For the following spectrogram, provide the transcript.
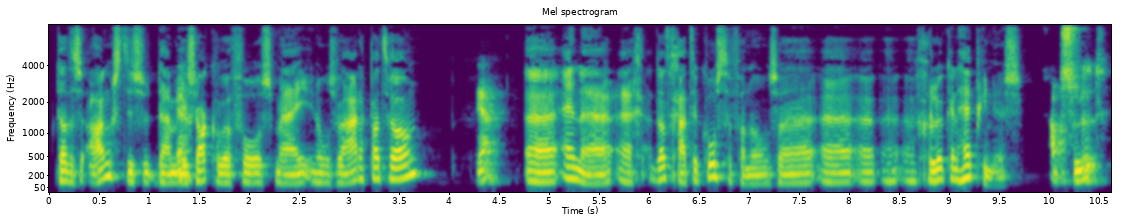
Dat is angst, dus daarmee Ja. zakken we volgens mij in ons waardepatroon. Ja, Eh, en eh, eh, dat gaat ten koste van onze geluk en happiness. absoluut.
